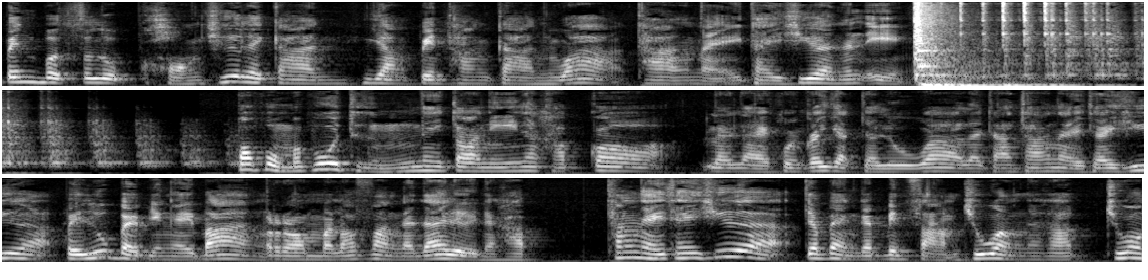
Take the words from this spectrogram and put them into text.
เป็นบทสรุปของชื่อรายการอย่างเป็นทางการว่าทางไหนไทยเชื่อนั่นเองพอผมมาพูดถึงในตอนนี้นะครับ ก็หลายๆ คนก็อยากจะรู้ว่ารายการทางไหนไทยเชื่อเป็นรูปแบบยังไงบ้าง เรามารับฟังกันได้เลยนะครับทางไหนไทยเชื่อจะแบ่งกันเป็น 3 ช่วงนะครับ ช่วง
